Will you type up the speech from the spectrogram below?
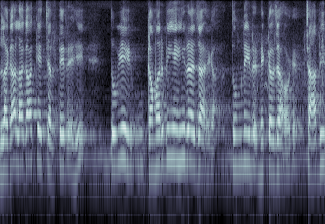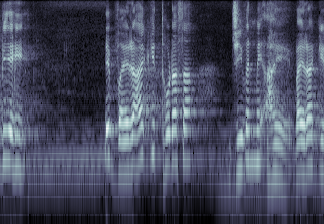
लगा लगा के चलते रही तो ये कमर भी यहीं रह जाएगा, तुम नहीं निकल जाओगे, चाबी भी यहीं। ये वैराग्य थोड़ा सा जीवन में आए, वैराग्य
